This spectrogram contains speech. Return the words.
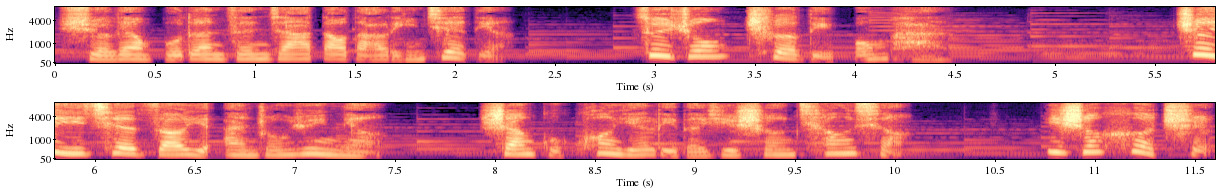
雪量不断增加，到达临界点，最终彻底崩盘。这一切早已暗中酝酿，山谷旷野里的一声枪响，一声呵斥，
